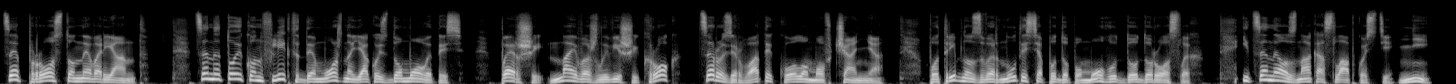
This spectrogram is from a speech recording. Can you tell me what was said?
це просто не варіант. Це не той конфлікт, де можна якось домовитись. Перший найважливіший крок це розірвати коло мовчання. Потрібно звернутися по допомогу до дорослих. І це не ознака слабкості. Ні.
